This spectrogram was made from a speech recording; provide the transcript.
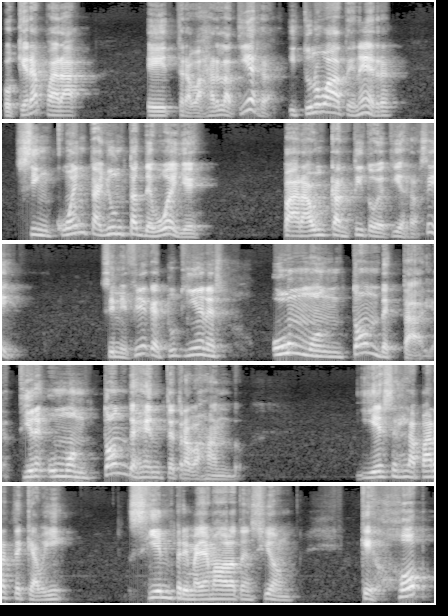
porque era para eh, trabajar la tierra. Y tú no vas a tener 50 yuntas de bueyes para un cantito de tierra así. Significa que tú tienes un montón de hectáreas, tienes un montón de gente trabajando. Y esa es la parte que a mí siempre me ha llamado la atención, que Job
